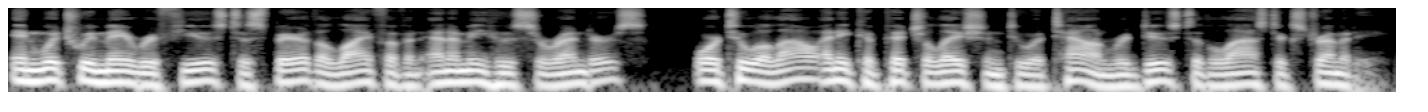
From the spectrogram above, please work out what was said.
in which we may refuse to spare the life of an enemy who surrenders, or to allow any capitulation to a town reduced to the last extremity.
